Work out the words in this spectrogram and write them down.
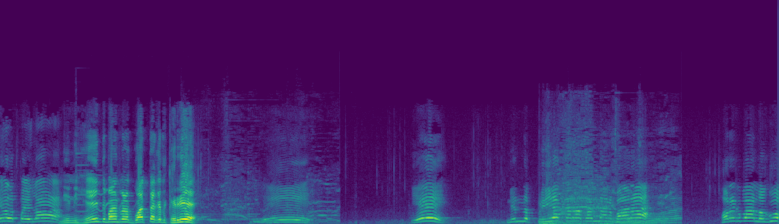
ಹೇಳಪ್ಪ ಇಲ್ಲ? ನಿನ್ನ ಹೆಂಡ್ ಬಂದ ಬೆಳಗ್ಗೆ ಗೊತ್ತಾಗದ ಕರಿ. ಏ ಏ ನಿನ್ನ ಪ್ರಿಯಕರ ಬಂದಾನ ಬಾರ. ಹೊರಗೆ ಬಾ ಲಘುವ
